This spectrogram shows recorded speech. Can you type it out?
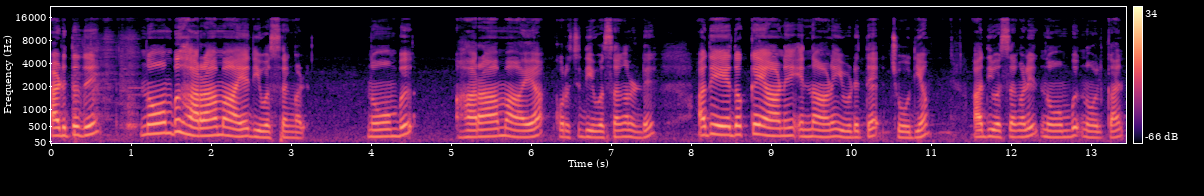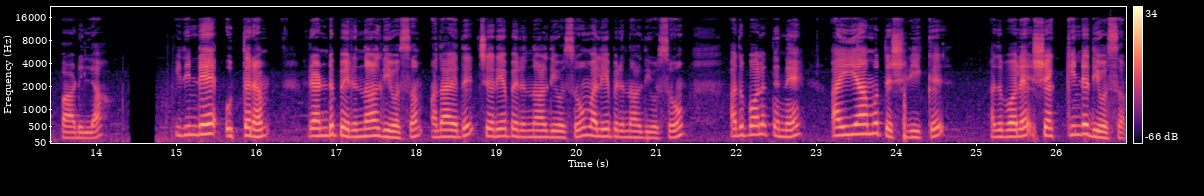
അടുത്തത് നോമ്പ് ഹറാമായ ദിവസങ്ങൾ. നോമ്പ് ഹറാമായ കുറച്ച് ദിവസങ്ങളുണ്ട്. അത് ഏതൊക്കെയാണ് എന്നാണ് ഇവിടുത്തെ ചോദ്യം. ആ ദിവസങ്ങളിൽ നോമ്പ് നോൽക്കാൻ പാടില്ല. ഇതിന്റെ ഉത്തരം രണ്ട് പെരുന്നാൾ ദിവസം അതായത് ചെറിയ പെരുന്നാൾ ദിവസവും വലിയ പെരുന്നാൾ ദിവസവും. അതുപോലെ തന്നെ അയ്യാമു തഷ്രീക്ക് അതുപോലെ ഷക്കിന്റെ ദിവസം.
